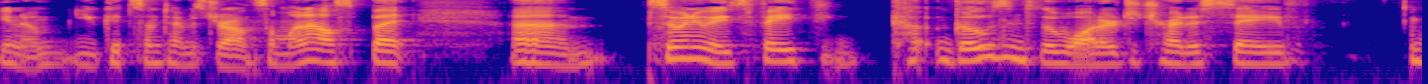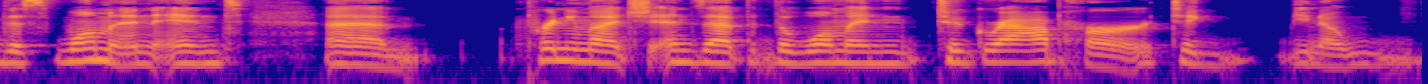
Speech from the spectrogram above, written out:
you know, you could sometimes drown someone else, but um so anyways, Faith c- goes into the water to try to save this woman and um pretty much ends up the woman to grab her to you know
